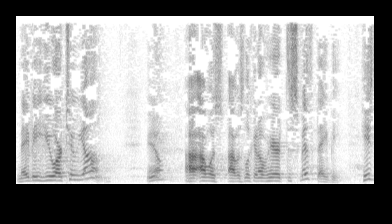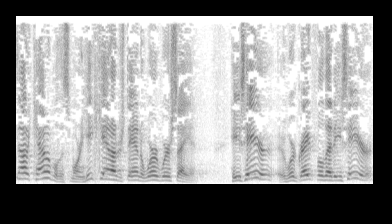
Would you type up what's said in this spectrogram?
maybe you are too young. You know, I, I was I was looking over here at the Smith baby. He's not accountable this morning. He can't understand a word we're saying. He's here. We're grateful that he's here.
